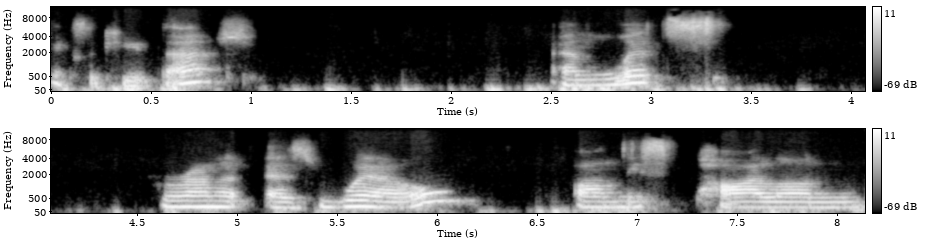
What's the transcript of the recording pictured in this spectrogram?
Execute that. And let's run it as well on this Pilon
